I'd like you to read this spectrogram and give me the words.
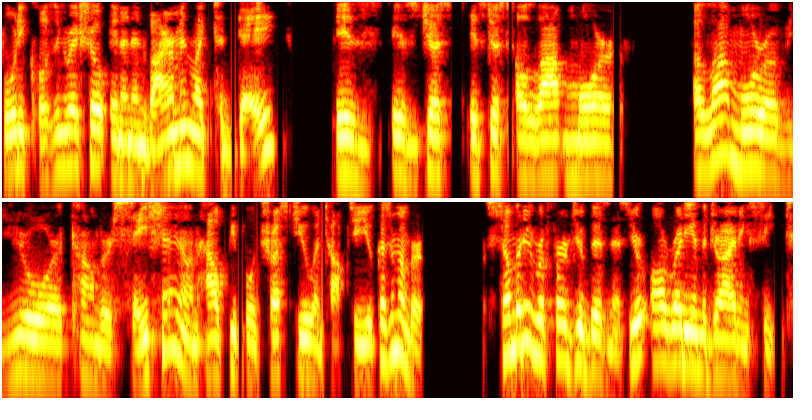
40 closing ratio in an environment like today is is just it's just a lot more a lot more of your conversation on how people trust you and talk to you. Because remember, somebody referred you business. You're already in the driving seat.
